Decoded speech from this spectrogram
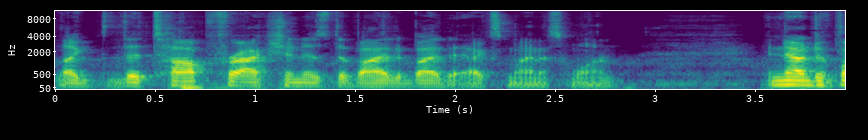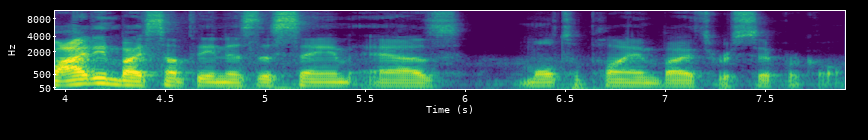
Like the top fraction is divided by the x minus 1. And now dividing by something is the same as multiplying by its reciprocal.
